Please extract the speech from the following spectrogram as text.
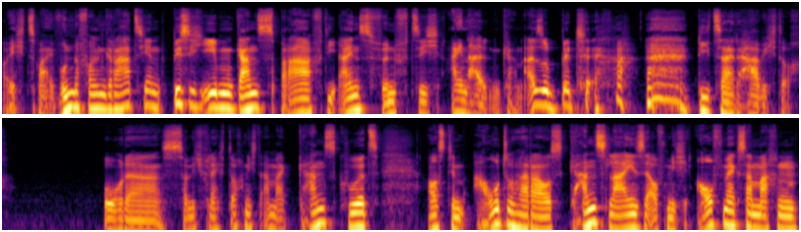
euch zwei wundervollen Grazien, bis ich eben ganz brav die 1,50 einhalten kann. Also bitte, die Zeit habe ich doch. Oder soll ich vielleicht doch nicht einmal ganz kurz aus dem Auto heraus ganz leise auf mich aufmerksam machen?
